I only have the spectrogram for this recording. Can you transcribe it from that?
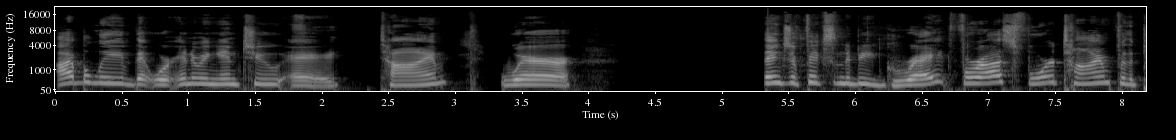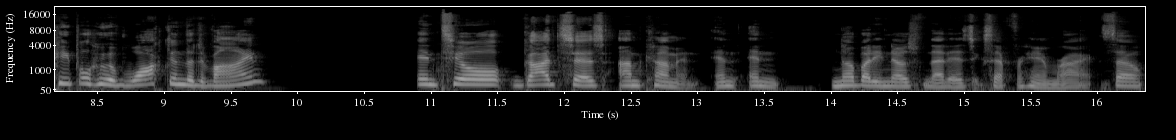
I believe that we're entering into a time where Things are fixing to be great for us for a time for the people who have walked in the divine until God says, I'm coming. And and nobody knows when that is except for him, right? So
